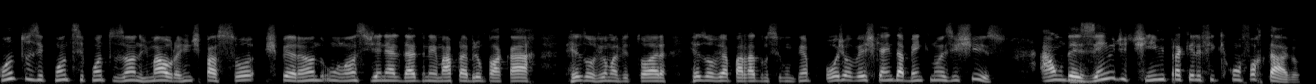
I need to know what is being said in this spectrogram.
Quantos e quantos e quantos anos, Mauro, a gente passou esperando um lance de genialidade do Neymar para abrir um placar, resolver uma vitória, resolver a parada no segundo tempo. Hoje eu vejo que ainda bem que não existe isso. Há um desenho de time para que ele fique confortável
